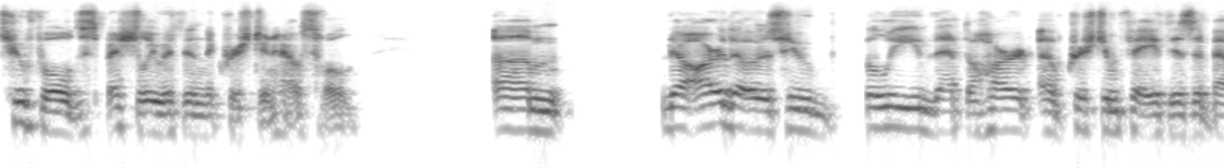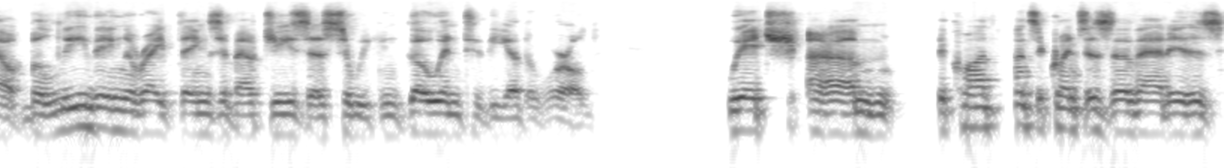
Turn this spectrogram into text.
twofold, especially within the Christian household. Um, there are those who believe that the heart of Christian faith is about believing the right things about Jesus so we can go into the other world, which um, the consequences of that is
